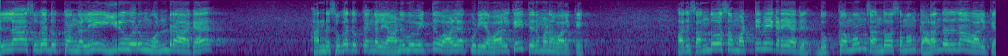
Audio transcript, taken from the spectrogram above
எல்லா சுகதுக்கங்களையும் இருவரும் ஒன்றாக அந்த சுகதுக்கங்களை அனுபவித்து வாழக்கூடிய வாழ்க்கை திருமண வாழ்க்கை. அது சந்தோஷம் மட்டுமே கிடையாது. துக்கமும் சந்தோஷமும் கலந்தது தான் வாழ்க்கை.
